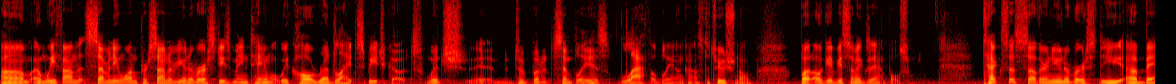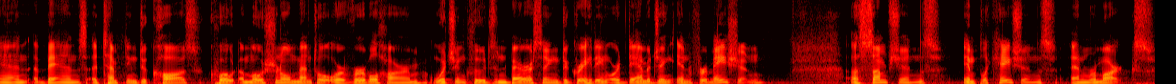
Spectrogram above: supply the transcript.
Um, and we found that 71% of universities maintain what we call red light speech codes, which, uh, to put it simply, is laughably unconstitutional. But I'll give you some examples. Texas Southern University uh, ban, bans attempting to cause, quote, emotional, mental, or verbal harm, which includes embarrassing, degrading, or damaging information, assumptions, implications, and remarks.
